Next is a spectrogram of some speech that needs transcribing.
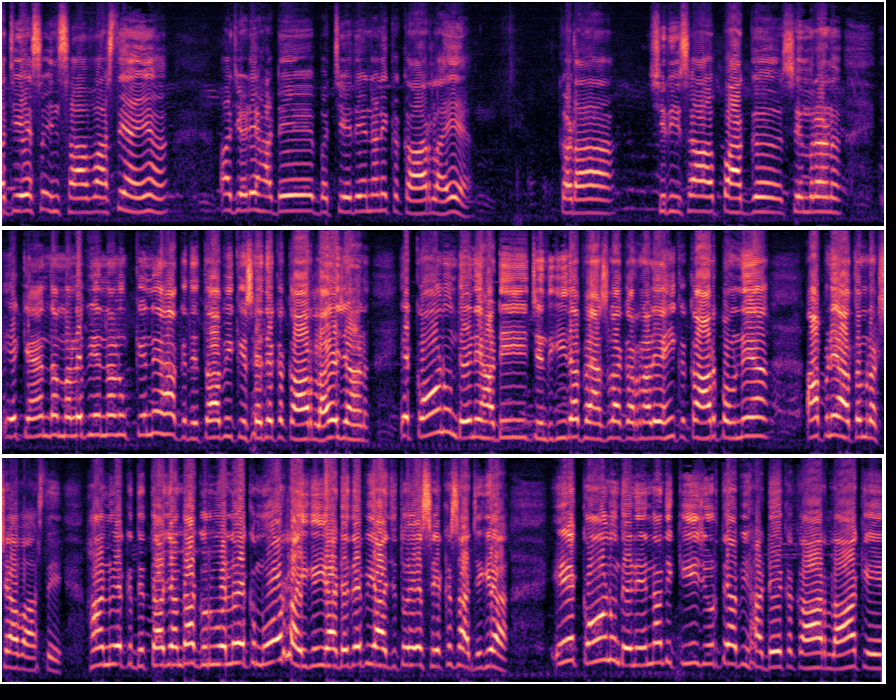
ਅੱਜ ਇਸ ਇਨਸਾਫ ਵਾਸਤੇ ਆਏ ਆ ਆ ਜਿਹੜੇ ਸਾਡੇ ਬੱਚੇ ਦੇ ਇਹਨਾਂ ਨੇ ਕਕਾਰ ਲਾਏ ਆ। ਕੜਾ, ਸ਼੍ਰੀ ਸਾਹਿਬ, ਪੱਗ, ਸਿਮਰਨ। ਇਹ ਕਹਿਣ ਦਾ ਮਤਲਬ ਵੀ ਇਹਨਾਂ ਨੂੰ ਕਿਹਨੇ ਹੱਕ ਦਿੱਤਾ ਵੀ ਕਿਸੇ ਦੇ ਕਕਾਰ ਲਾਏ ਜਾਣ? ਇਹ ਕੌਣ ਹੁੰਦੇ ਨੇ ਸਾਡੀ ਜ਼ਿੰਦਗੀ ਦਾ ਫੈਸਲਾ ਕਰਨ ਵਾਲੇ? ਅਸੀਂ ਕਕਾਰ ਪਾਉਨੇ ਆ ਆਪਣੇ ਆਤਮ ਰੱਖਿਆ ਵਾਸਤੇ। ਸਾਨੂੰ ਇੱਕ ਦਿੱਤਾ ਜਾਂਦਾ, ਗੁਰੂ ਵੱਲੋਂ ਇੱਕ ਮੋਹਰ ਲਾਈ ਗਈ ਸਾਡੇ ਤੇ ਵੀ ਅੱਜ ਤੋਂ ਇਹ ਸਿੱਖ ਸੱਜ ਗਿਆ। ਇਹ ਕੌਣ ਹੁੰਦੇ ਨੇ? ਇਹਨਾਂ ਦੀ ਕੀ ਜ਼ਰੂਰਤ ਹੈ ਵੀ ਸਾਡੇ ਕਕਾਰ ਲਾ ਕੇ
